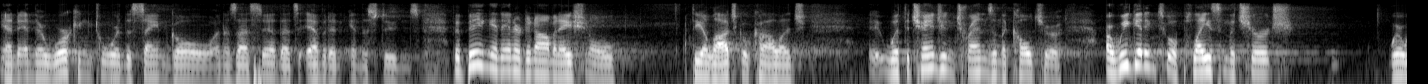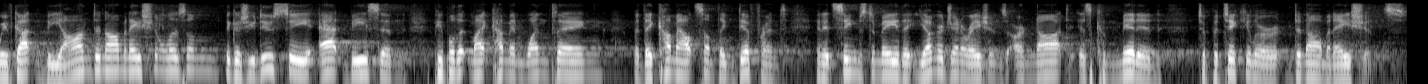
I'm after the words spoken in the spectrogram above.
and, and they're working toward the same goal. And as I said, that's evident in the students. But being an interdenominational theological college, with the changing trends in the culture, are we getting to a place in the church where we've gotten beyond denominationalism? Because you do see at Beeson people that might come in one thing, but they come out something different. And it seems to me that younger generations are not as committed to particular denominations.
